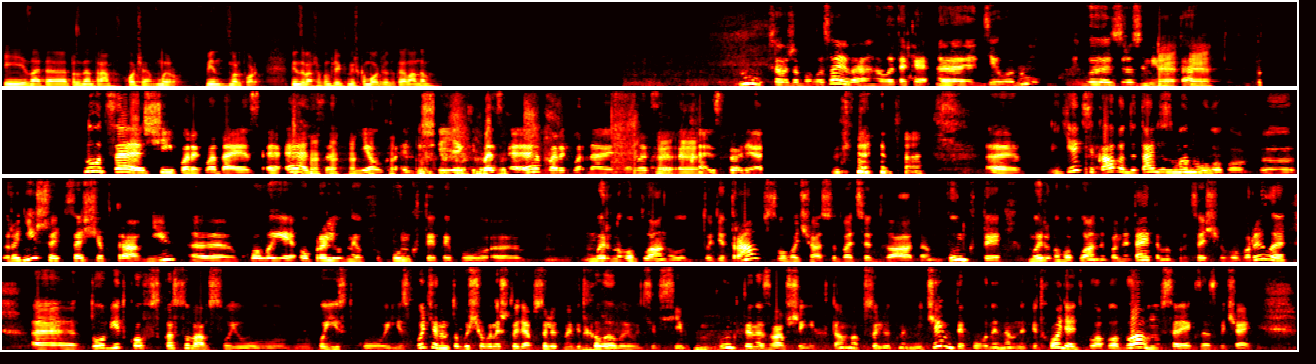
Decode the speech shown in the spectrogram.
І знаєте, президент Трамп хоче миру. Він миротворець. Він завершив конфлікт між Камбоджею та Таїландом. Ну, це вже було зайве, але таке е, діло. Ну, ви зрозуміли, Е, так? е. Ну, це ші перекладає з ЕЕ, це є окремі ші, які без ЕЕ перекладають, але це така історія. Е, Є цікава деталь з минулого. Е, Раніше, це ще в травні, е, коли оприлюднив пункти, типу, е, мирного плану тоді Трамп свого часу, 22 там пункти мирного плану. Пам'ятаєте, ми про це ще говорили. Е, то Вітков скасував свою поїздку із Путіним, тому що вони ж тоді абсолютно відхилили ці всі пункти, назвавши їх там абсолютно нічим. Типу вони нам не підходять, бла бла бла. Ну все як зазвичай.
